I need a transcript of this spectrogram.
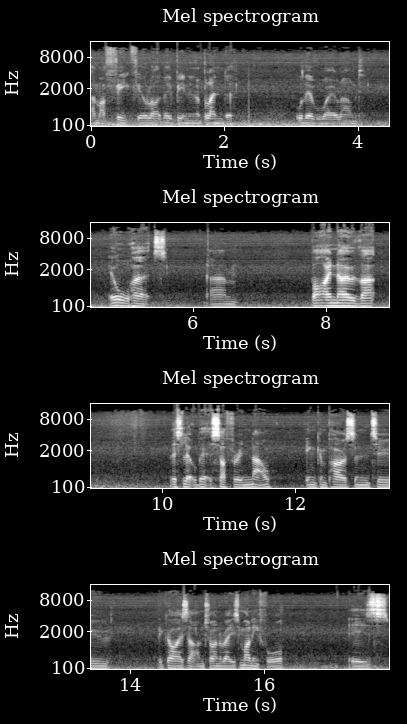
and my feet feel like they've been in a blender, or the other way around. It all hurts. Um, but I know that this little bit of suffering now, in comparison to the guys that I'm trying to raise money for, is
